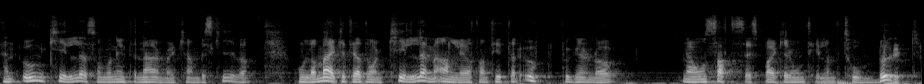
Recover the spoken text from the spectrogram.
en ung kille som hon inte närmare kan beskriva. Hon la märke till att det var en kille med anledning att han tittade upp på grund av när hon satte sig sparkade hon till en tom burk.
